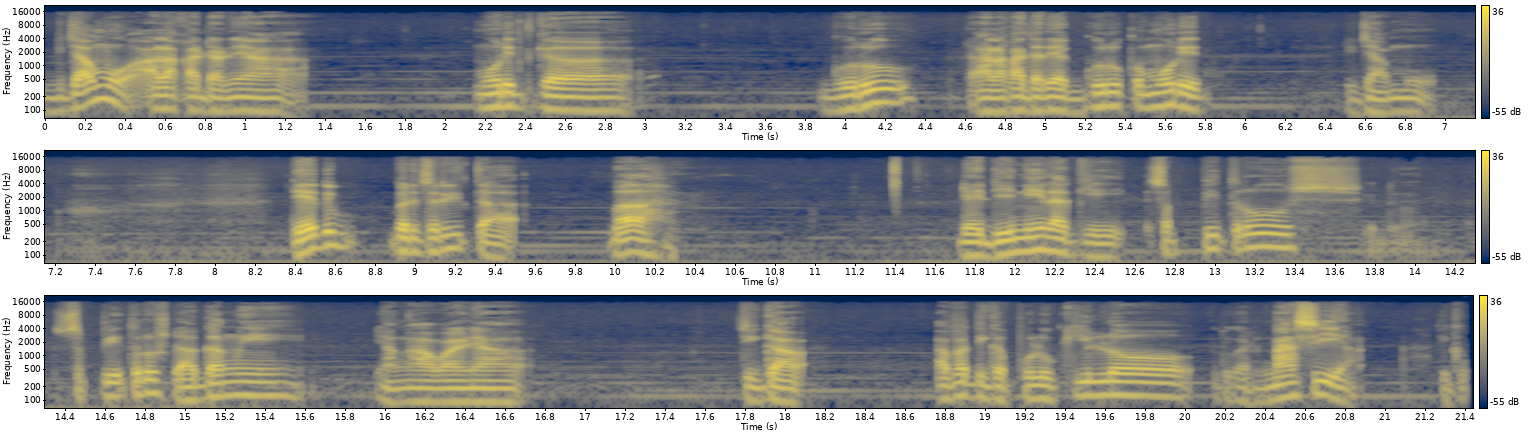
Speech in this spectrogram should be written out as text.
Dijamu ala kadarnya murid ke guru ala kadarnya guru ke murid. Dijamu. Dia tuh bercerita bah Dedi ini lagi sepi terus gitu sepi terus dagang nih yang awalnya tiga apa 30 kilo itu kan nasi ya 30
